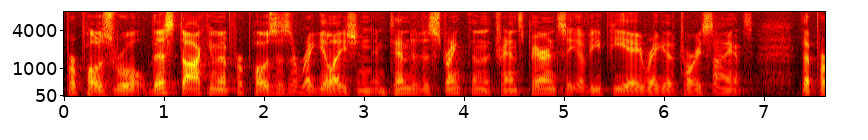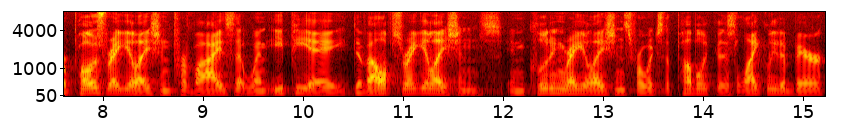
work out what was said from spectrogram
proposed rule. This document proposes a regulation intended to strengthen the transparency of EPA regulatory science. The proposed regulation provides that when EPA develops regulations, including regulations for which the public is likely to bear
